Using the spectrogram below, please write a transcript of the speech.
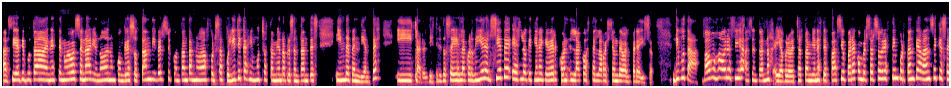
Así es, diputada, en este nuevo escenario, ¿no? En un Congreso tan diverso y con tantas nuevas fuerzas políticas y muchos también representantes independientes. Y claro, el Distrito 6 es la cordillera, el 7 es lo que tiene que ver con la costa en la región de Valparaíso. Diputada, vamos ahora sí a centrarnos y aprovechar también este espacio para conversar sobre este importante avance que se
